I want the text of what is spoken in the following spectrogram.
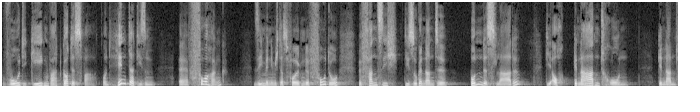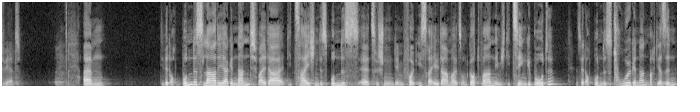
wo die Gegenwart Gottes war. Und hinter diesem äh, Vorhang sehen wir nämlich das folgende Foto, befand sich die sogenannte Bundeslade, die auch Gnadenthron genannt wird. Ähm, die wird auch Bundeslade ja genannt, weil da die Zeichen des Bundes äh, zwischen dem Volk Israel damals und Gott waren, nämlich die zehn Gebote. Es wird auch Bundestruhe genannt, macht ja Sinn.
